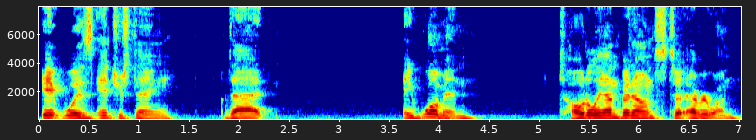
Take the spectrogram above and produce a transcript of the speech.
It was interesting that a woman, totally unbeknownst to everyone,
